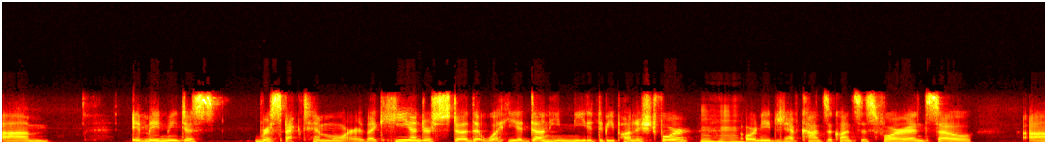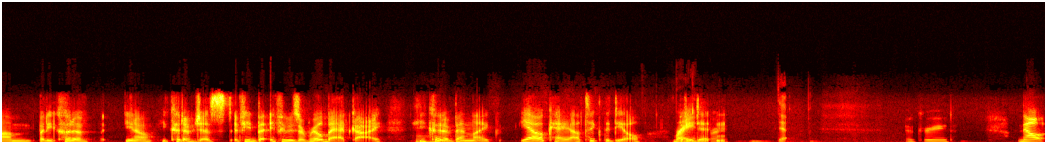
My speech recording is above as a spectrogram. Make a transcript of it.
um, it made me just respect him more. Like, he understood that what he had done, he needed to be punished for Mhm. or needed to have consequences for. And so, um, but he could have, you know, he could have just, if he if he was a real bad guy, he could have been like, yeah, okay, I'll take the deal. But he Right, didn't. Yeah. Agreed. Now,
